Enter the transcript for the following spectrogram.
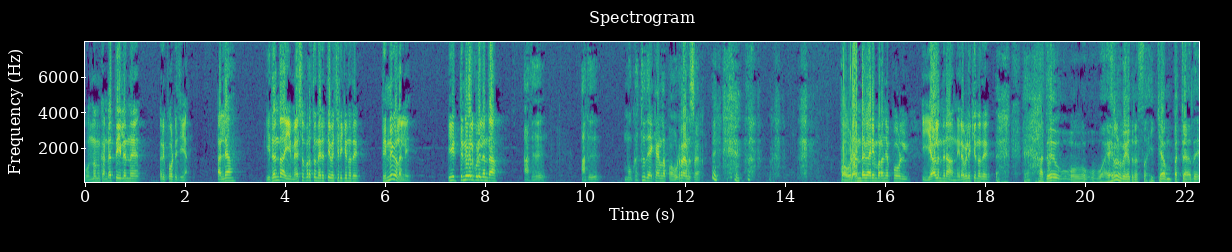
ഒന്നും കണ്ടെത്തിയില്ലെന്ന് റിപ്പോർട്ട് ചെയ്യാം. അല്ല ഇതെന്താ ഈ മേശപ്പുറത്ത് നിരത്തി വെച്ചിരിക്കുന്നത്? ടിന്നുകളല്ലേ ഈ ടിന്നുകൾക്കുള്ളിൽ എന്താ? അത് അത് മുഖത്ത് തേക്കാനുള്ള പൗഡറാണ് സർ. പൗഡറിന്റെ കാര്യം പറഞ്ഞപ്പോൾ ഇയാൾ എന്തിനാ നിലവിളിക്കുന്നത്? അത് വയറുവേദന സഹിക്കാൻ പറ്റാതെ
